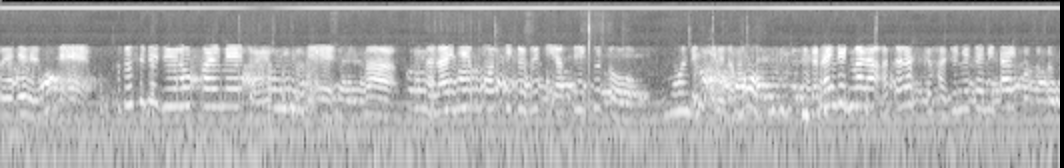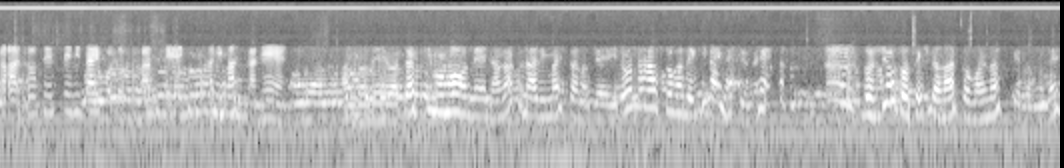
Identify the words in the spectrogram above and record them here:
れでですね、今年で16回目ということで、まあ、来年も引き続きやっていくと思うんですけれども、なんか来年から新しく始めてみたいこととか、挑戦してみたいこととかってありますかね？あのね、私ももうね、長くなりましたので、いろんな発想ができないんですよね。年を取ってきたなと思いますけどもね、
